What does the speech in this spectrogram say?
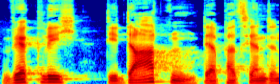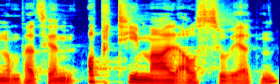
wirklich die Daten der Patientinnen und Patienten optimal auszuwerten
